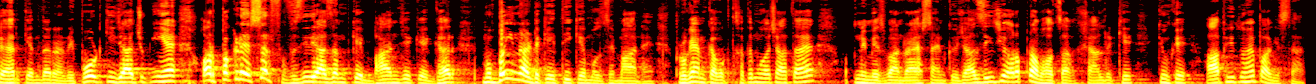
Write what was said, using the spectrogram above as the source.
شہر کے اندر رپورٹ کی جا چکی ہیں اور پکڑے صرف وزیر اعظم کے بھانجے کے گھر مبینہ ڈکیتی کے ملزمان ہیں۔ پروگرام کا وقت ختم ہوا چاہتا ہے اپنے میزبان رائے حسین کو اجازت دیجیے اور اپنا بہت سا خیال رکھیے، کیونکہ آپ ہی تو ہیں پاکستان۔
